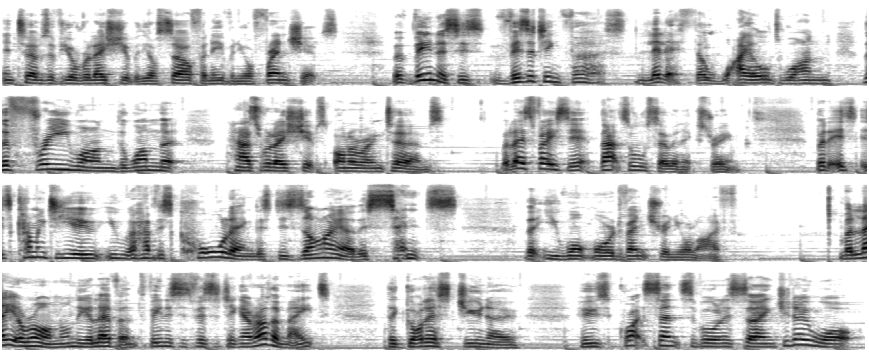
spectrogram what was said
in terms of your relationship with yourself and even your friendships. But Venus is visiting first Lilith, the wild one, the free one, the one that has relationships on her own terms. But let's face it, that's also an extreme. But it's, it's coming to you, you will have this calling, this desire, this sense that you want more adventure in your life. But later on, on the 11th, Venus is visiting her other mate, the goddess Juno, who's quite sensible and is saying, Do you know what?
